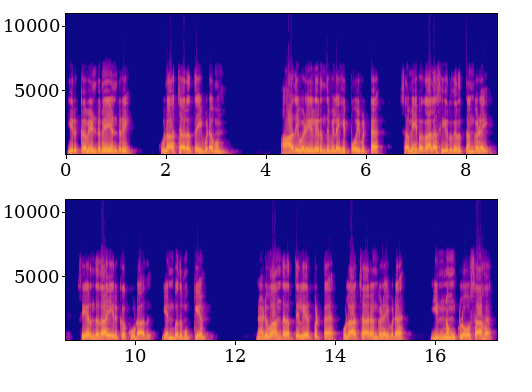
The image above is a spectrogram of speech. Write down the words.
இருக்க வேண்டுமேயன்றி குலாச்சாரத்தை விடவும் ஆதி வழியிலிருந்து விலகிப் போய்விட்ட சமீபகால சீர்திருத்தங்களை சேர்ந்ததாய் இருக்கக்கூடாது என்பது முக்கியம். நடுவாந்தரத்தில் ஏற்பட்ட குலாச்சாரங்களை விட இன்னும் க்ளோஸாக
